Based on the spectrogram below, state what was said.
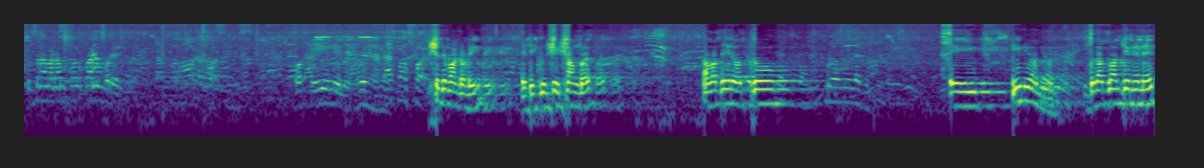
Terserah Madam Kolpa nomornya. মন্ডলী এটি খুশির সংবাদ। আমাদের অত্র এই ইউনিয়ন, গোলাপগঞ্জ ইউনিয়নের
